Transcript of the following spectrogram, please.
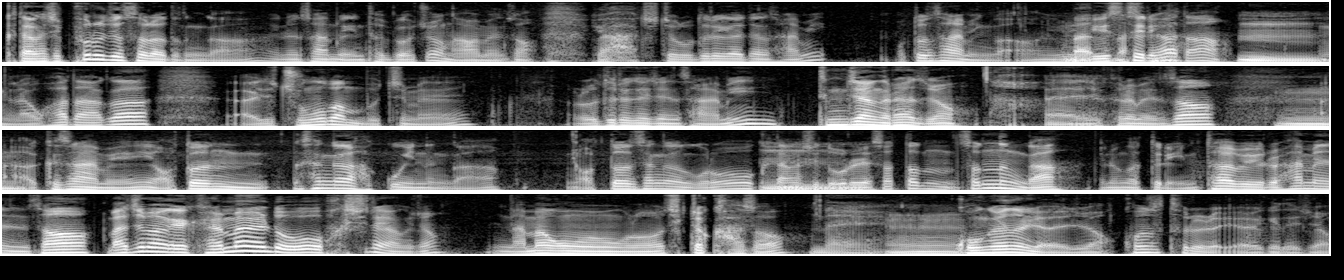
그 당시 프로듀서라든가 이런 사람들 인터뷰가 쭉 나오면서 야 진짜 로드리게즈라는 사람이 어떤 사람인가 맞- 미스테리하다. 음. 라고 하다가 아, 이제 중후반부쯤에 로드리게즈는 사람이 등장을 하죠. 네, 이제 그러면서 음, 아, 그 사람이 어떤 생각을 갖고 있는가, 어떤 생각으로 그 당시 음. 노래를 썼던 썼는가 이런 것들을 인터뷰를 하면서 마지막에 결말도 확실해요, 그죠? 남아공으로 직접 가서 네. 음, 공연을 열죠, 콘서트를 열게 되죠.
